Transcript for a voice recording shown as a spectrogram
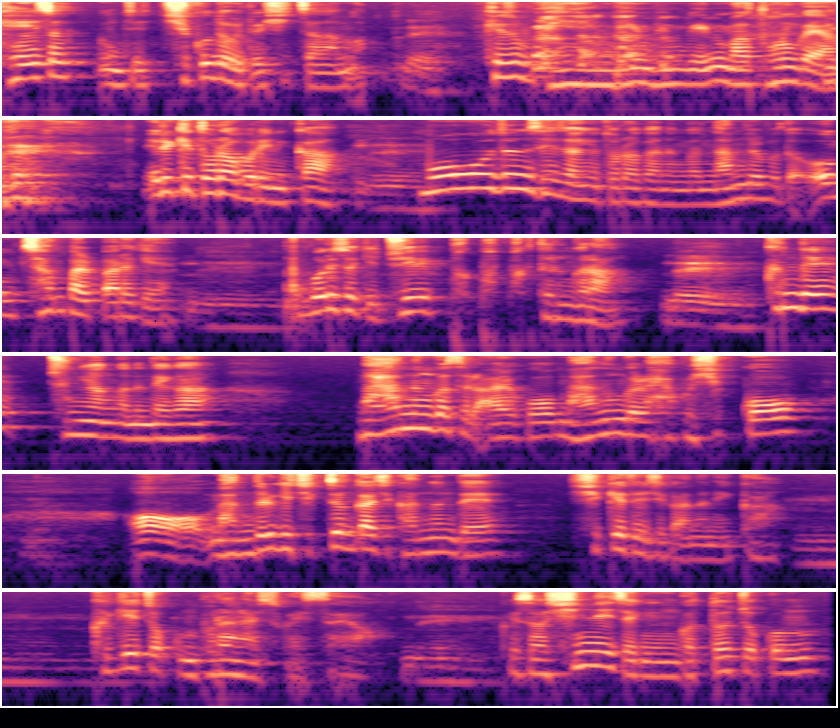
계속 이제 지구 돌듯이 있잖아 막 네. 계속 빙빙빙빙 막 도는 거야. 이렇게 돌아버리니까 네. 모든 세상이 돌아가는 건 남들보다 엄청 발빠르게 네. 머릿속에 주입이 팍팍팍 드는 거라. 네. 근데 중요한 거는 내가 많은 것을 알고 많은 걸 하고 싶고 어, 만들기 직전까지 갔는데 쉽게 되지가 않으니까 음, 그게 조금 불안할 수가 있어요. 네. 그래서 심리적인 것도 조금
